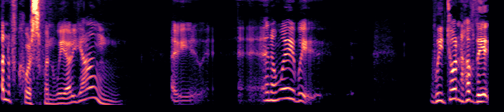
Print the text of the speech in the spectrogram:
And of course, when we are young, in a way, we, we don't have the,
